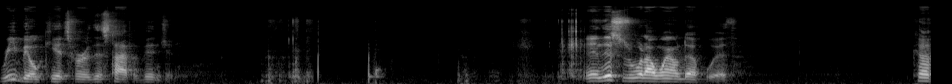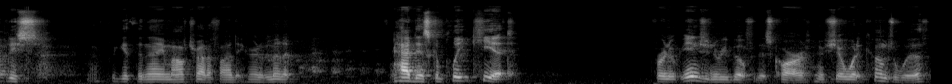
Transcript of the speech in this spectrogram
rebuild kits for this type of engine. And this is what I wound up with. Companies, I forget the name, I'll try to find it here in a minute, had this complete kit for an engine rebuild for this car. I'll show what it comes with.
